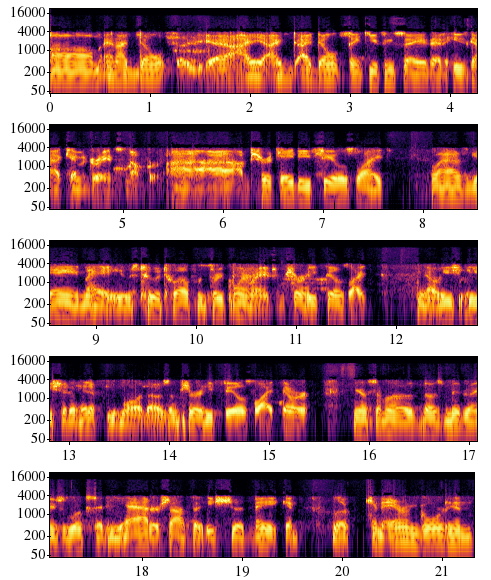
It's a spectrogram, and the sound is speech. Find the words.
Um, and I don't, I, I, I don't think you can say that he's got Kevin Durant's number. Uh, I'm sure KD feels like last game, hey, he was two of twelve from three point range. I'm sure he feels like, you know, he he should have hit a few more of those. I'm sure he feels like there were, you know, some of those mid range looks that he had or shots that he should make. And look, can Aaron Gordon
